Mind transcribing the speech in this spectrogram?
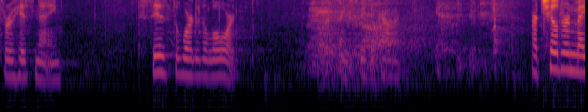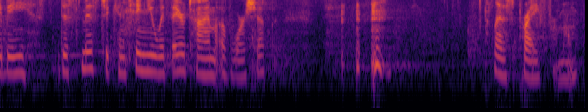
through his name. This is the word of the Lord. Thanks be to God. Our children may be dismissed to continue with their time of worship. Let us pray for a moment.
